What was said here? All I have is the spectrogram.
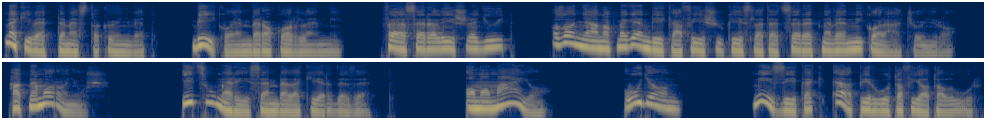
Neki vettem ezt a könyvet. Béka ember akar lenni. Felszerelésre gyűjt, az anyjának meg NDK fésűkészletet szeretne venni karácsonyra. Hát nem aranyos? Icu merészen belekérdezett. A mamája? Ugyan? Nézzétek, elpirult a fiatal úr.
